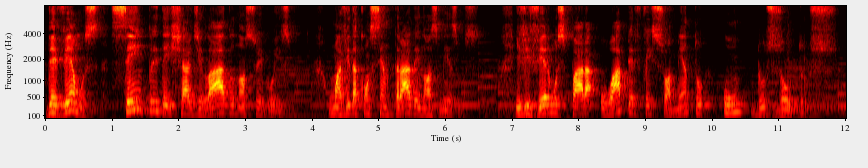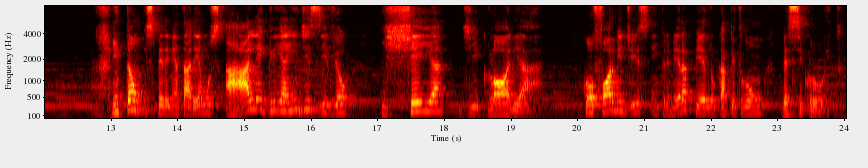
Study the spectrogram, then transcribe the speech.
Devemos sempre deixar de lado nosso egoísmo, uma vida concentrada em nós mesmos e vivermos para o aperfeiçoamento um dos outros. Então experimentaremos a alegria indizível e cheia de glória, conforme diz em 1 Pedro capítulo 1, versículo 8.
